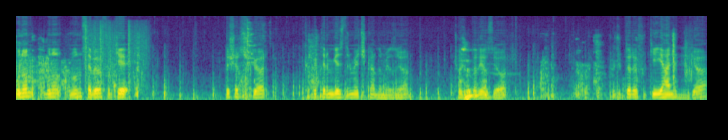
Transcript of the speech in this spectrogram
Bunun bunun bunun sebebi Furki dışarı çıkıyor. Köpeklerimi gezdirmeye çıkardım yazıyor. Çocukları yazıyor. Çocukları Furki'ye ihanet ediyor.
